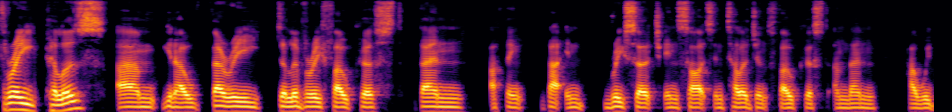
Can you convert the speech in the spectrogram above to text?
three pillars, um, you know, very delivery focused. Then I think that in research, insights, intelligence focused, and then how we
